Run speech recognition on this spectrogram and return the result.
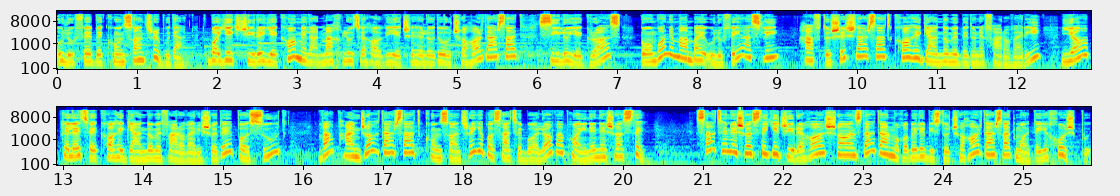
علوفه به کنسانتره بودند با یک چیره کاملا مخلوط حاوی 42.4 درصد سیلوی گراس به عنوان منبع علوفه اصلی 76 درصد کاه گندم بدون فراوری یا پلت کاه گندم فراوری شده با سود و 50 درصد کنسانتره با سطح بالا و پایین نشاسته. سطح نشاسته جیره ها 16 در مقابل 24 درصد ماده خشک بود.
